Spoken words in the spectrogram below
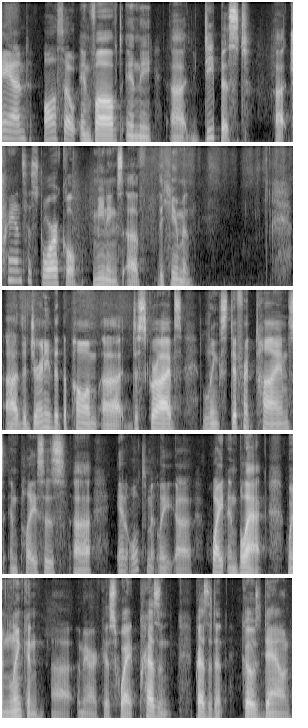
and also involved in the uh, deepest uh, transhistorical meanings of the human. Uh, the journey that the poem uh, describes links different times and places uh, and ultimately uh, white and black. When Lincoln, America's white president, president, goes down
